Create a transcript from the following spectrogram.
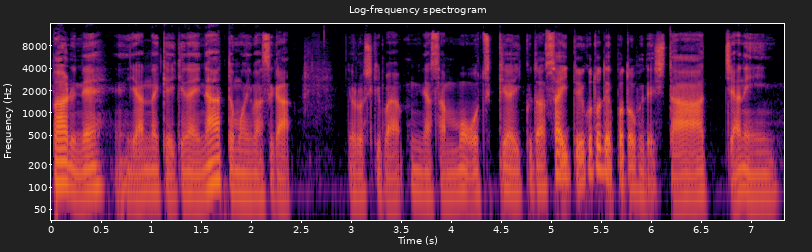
ぱいあるね。やんなきゃいけないなと思いますがよろしければ皆さんもお付き合いくださいということでポトフでした。じゃあね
